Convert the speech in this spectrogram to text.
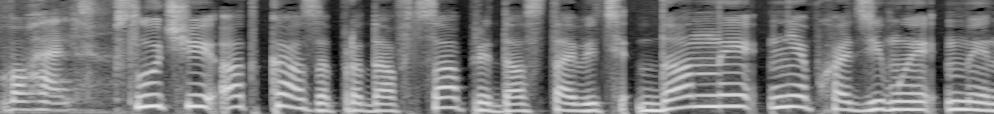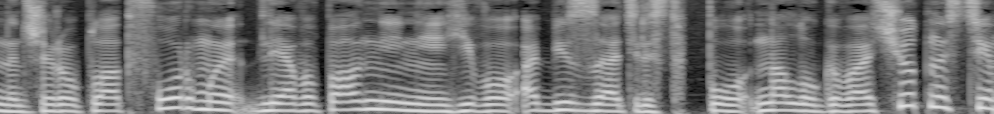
vahel. В случае отказа продавца предоставить данные, необходимые менеджеру платформы для выполнения его обязательств по налоговой отчетности,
